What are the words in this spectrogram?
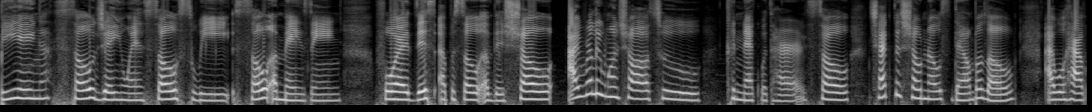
being so genuine, so sweet, so amazing for this episode of this show. I really want y'all to connect with her. So check the show notes down below. I will have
